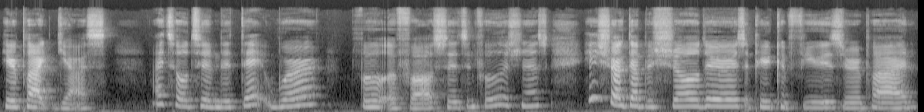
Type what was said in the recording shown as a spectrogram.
He replied, Yes. I told him that they were full of falsehoods and foolishness. He shrugged up his shoulders, appeared confused, and replied,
